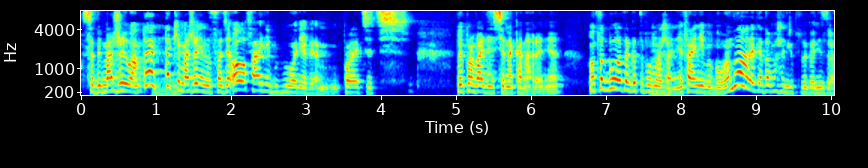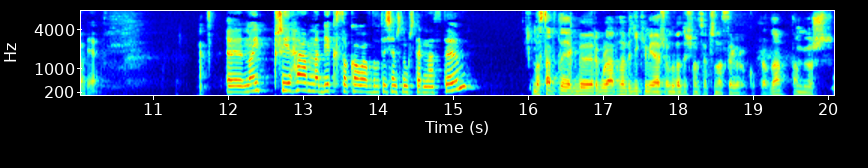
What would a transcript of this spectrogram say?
sobie marzyłam, tak, takie marzenie na zasadzie, o fajnie by było, nie wiem, polecieć, wyprowadzić się na Kanary, nie? No to było tego typu marzenie, fajnie by było, no ale wiadomo, że nigdy tego nie zrobię. E, No i przyjechałam na bieg Sokoła w 2014. Bo starty jakby regularne wyniki miałaś od 2013 roku, prawda? Tam już,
